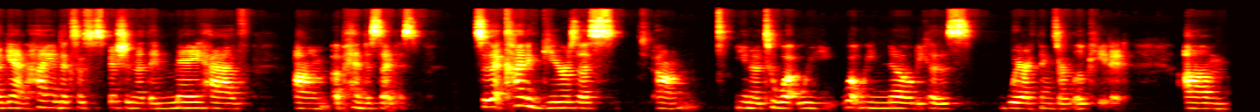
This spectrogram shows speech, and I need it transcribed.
Again, high index of suspicion that they may have um, appendicitis. So that kind of gears us um, you know to what we what we know because where things are located. Um,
